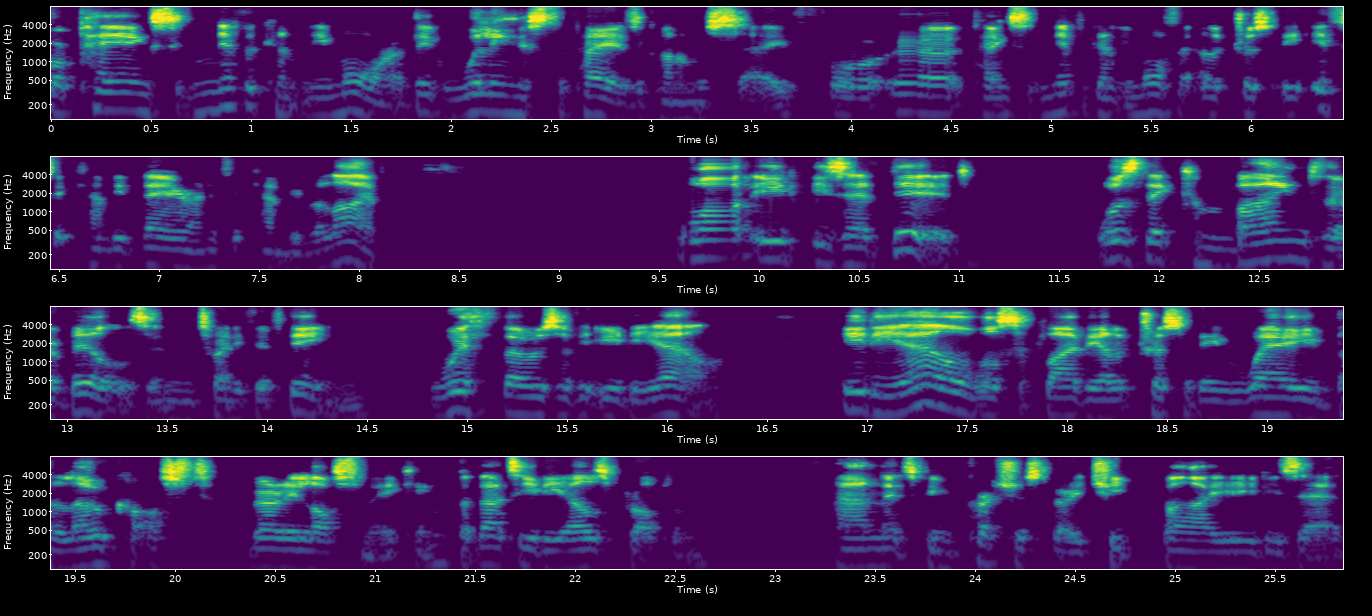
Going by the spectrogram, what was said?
for paying significantly more, a big willingness to pay, as economists say, for uh, paying significantly more for electricity if it can be there and if it can be reliable. What EDZ did was they combined their bills in 2015 with those of EDL. EDL will supply the electricity way below cost, very loss making, but that's EDL's problem. And it's been purchased very cheap by EDZ.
